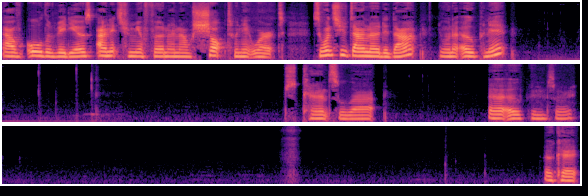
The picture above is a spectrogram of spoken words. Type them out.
out of all the videos and it's from your phone and I was shocked when it worked. So once you've downloaded that you want to open it Just cancel that. Uh, open, sorry. Okay.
